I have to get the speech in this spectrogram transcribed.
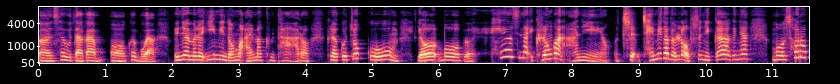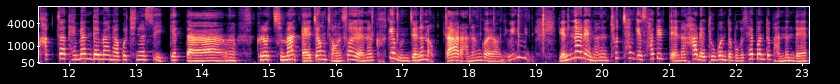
어, 세우다가 어, 그 뭐야? 왜냐면은 이미 너무 알 만큼 다 알아. 그래갖고 조금 여뭐 뭐, 헤어지나 그런 건 아니에요. 재, 재미가 별로 없으니까 그냥 뭐 서로 각자 대면 대면하고 지낼 수 있겠다. 응. 그렇지만 애정 정서에는 크게 문제는 없다라는 거예요. 왜냐면 옛날에는 초창기 사귈 때는 하루에 두 번도 보고 세 번도 봤는데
